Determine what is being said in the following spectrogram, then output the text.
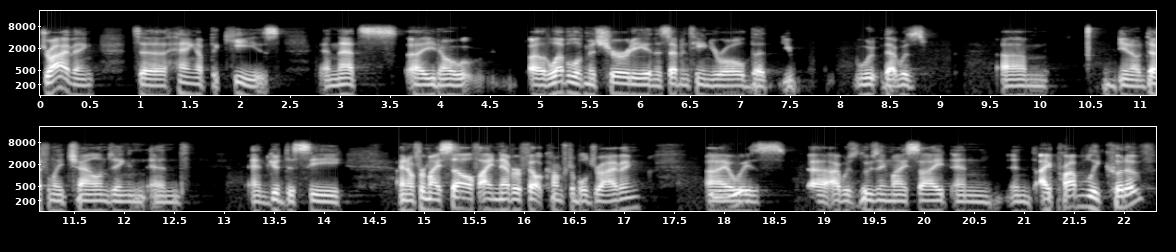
driving to hang up the keys and that's uh, you know a level of maturity in the 17 year old that you that was um, you know definitely challenging and and good to see i know for myself i never felt comfortable driving mm-hmm. i always uh, i was losing my sight and and i probably could have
